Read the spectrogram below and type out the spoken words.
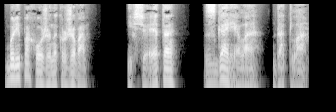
были похожи на кружева. И все это сгорело дотла.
